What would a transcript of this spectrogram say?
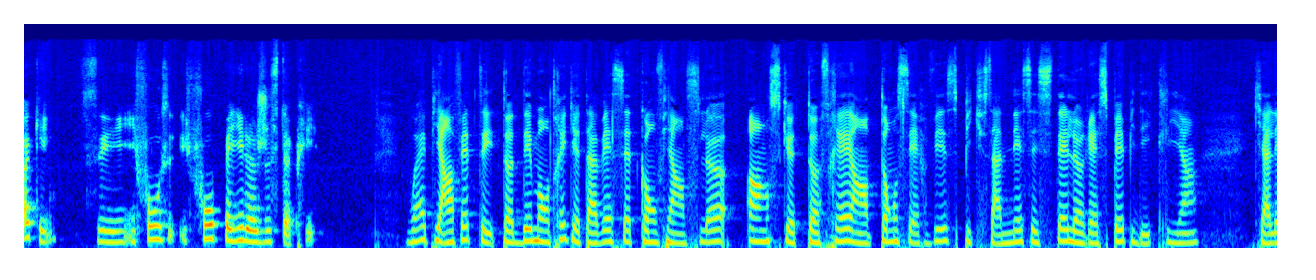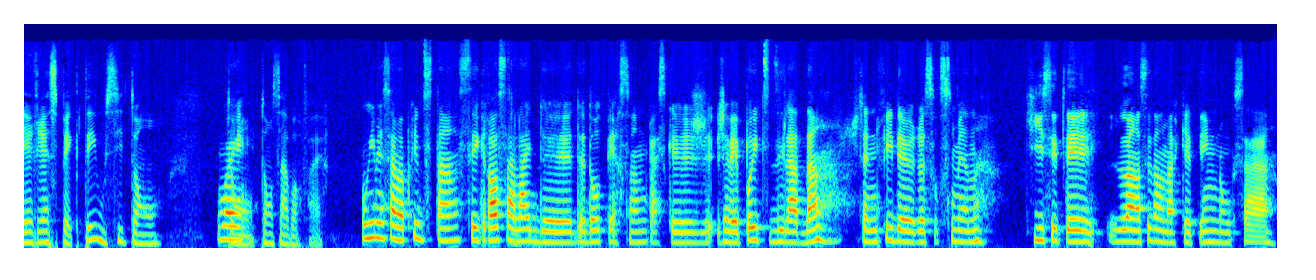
OK, il faut, il faut payer le juste prix. Oui, puis en fait, tu as démontré que tu avais cette confiance-là en ce que tu offrais, en ton service, puis que ça nécessitait le respect, puis des clients qui allaient respecter aussi ton, ton savoir-faire. Oui, mais ça m'a pris du temps. C'est grâce à l'aide de, d'autres personnes parce que je n'avais pas étudié là-dedans. J'étais une fille de ressources humaines qui s'était lancée dans le marketing. Donc, ça,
